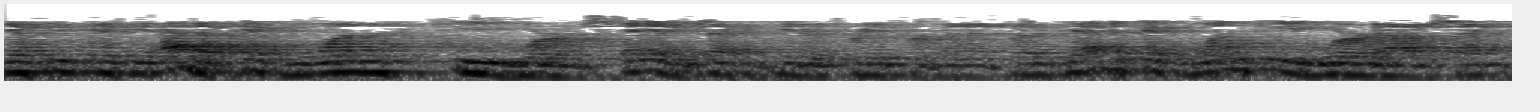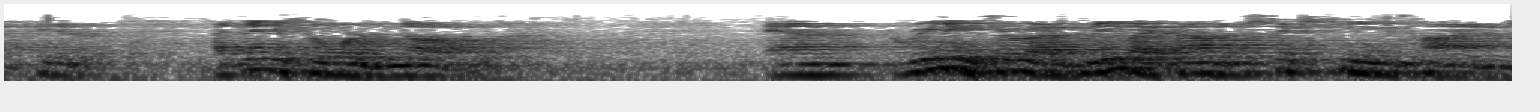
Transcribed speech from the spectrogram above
If you, if you had to pick one key word, stay in 2 Peter 3 for a minute, but if you had to pick one key word out of 2 Peter, I think it's the word know. And reading through, I believe I found it 16 times,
